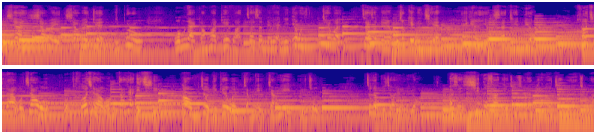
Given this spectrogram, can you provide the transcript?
你现在消费消费券，你不如我们来赶快推广再生能源。你用推广再生能源，我就给你钱，一个人有三千六，合起来，我知道我合起来，我们大家一起，那我们就你给我奖励奖励补助，这个比较有用。而且新的商机就出来，工作机会也出来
